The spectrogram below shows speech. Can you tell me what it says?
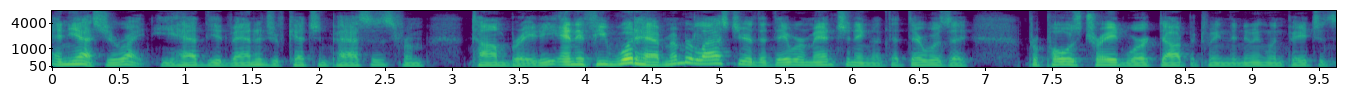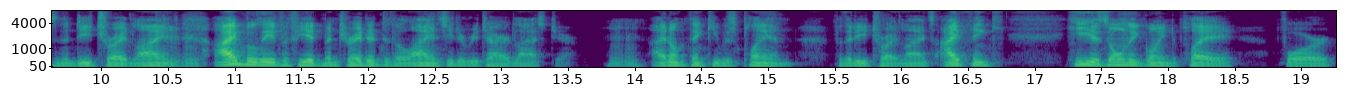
And yes, you're right. He had the advantage of catching passes from Tom Brady. And if he would have, remember last year that they were mentioning that there was a proposed trade worked out between the New England Patriots and the Detroit Lions, Mhm. I believe if he had been traded to the Lions, he'd have retired last year. Mhm. I don't think he was playing for the Detroit Lions. I think he is only going to play for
